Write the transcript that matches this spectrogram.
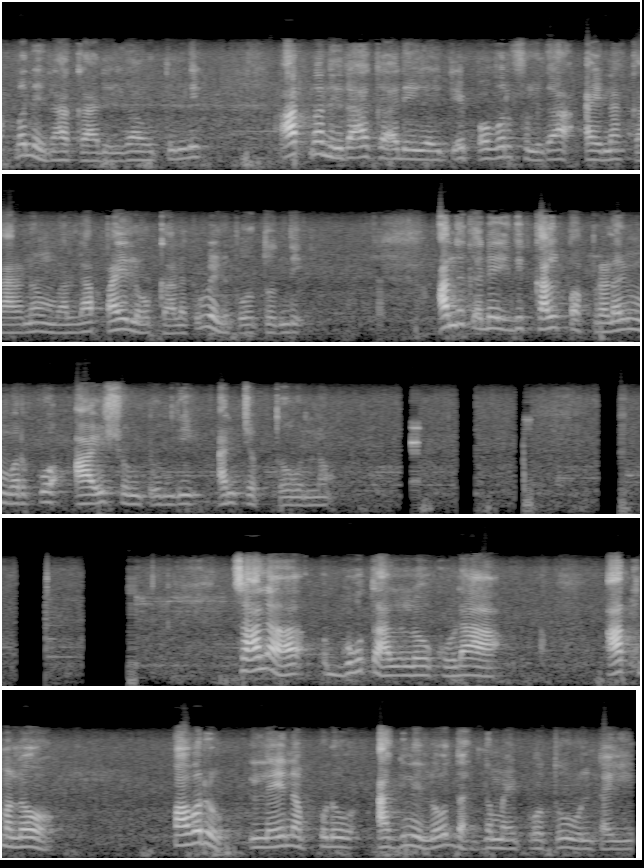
ఆత్మ నిరాకారిగా అవుతుంది. ఆత్మ నిరాకారి అయితే పవర్ఫుల్గా అయిన కారణం వల్ల పై లోకాలకు వెళ్ళిపోతుంది. అందుకనే ఇది కల్ప ప్రళయం వరకు ఆయుష్ ఉంటుంది అని చెప్తూ ఉన్నాం. చాలా భూతాలలో కూడా ఆత్మలో పవరు లేనప్పుడు అగ్నిలో దగ్ధమైపోతూ ఉంటాయి.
